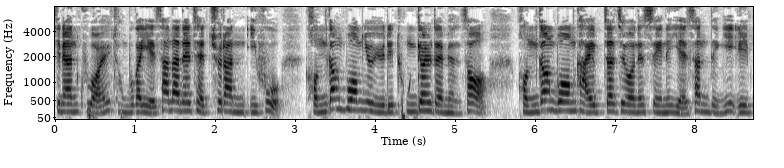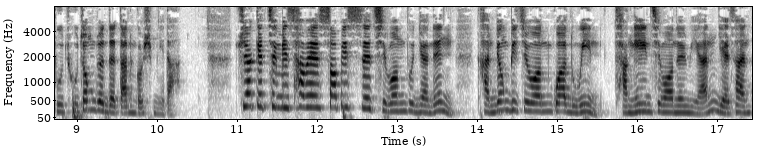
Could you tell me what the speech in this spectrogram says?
지난 9월 정부가 예산안을 제출한 이후 건강보험료율이 동결되면서 건강보험 가입자 지원에 쓰이는 예산 등이 일부 조정된다는 것입니다. 취약계층 및 사회 서비스 지원 분야는 간병비 지원과 노인, 장애인 지원을 위한 예산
